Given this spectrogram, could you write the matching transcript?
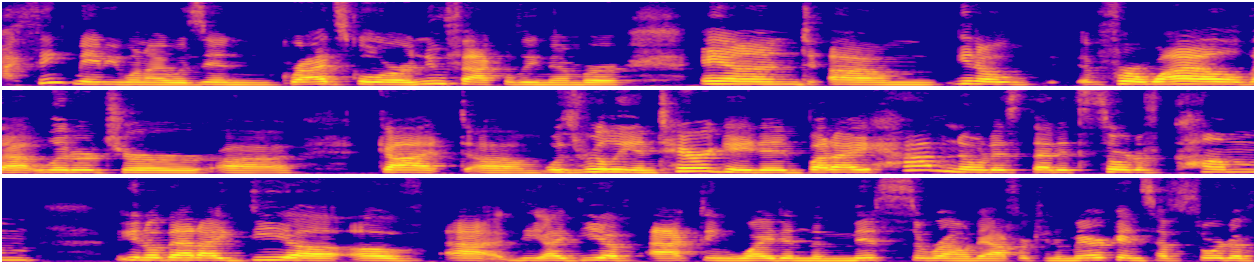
I think maybe when I was in grad school or a new faculty member. And, um, you know, for a while, that literature uh, got um, was really interrogated. But I have noticed that it's sort of come, you know, that idea of uh, the idea of acting white and the myths around African Americans have sort of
